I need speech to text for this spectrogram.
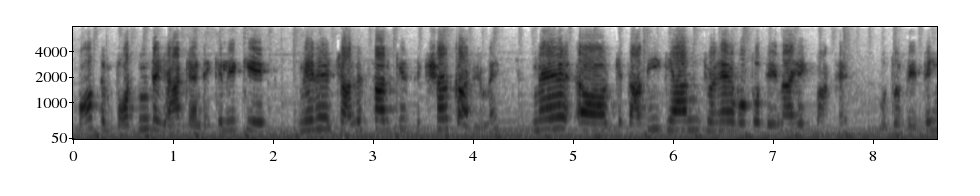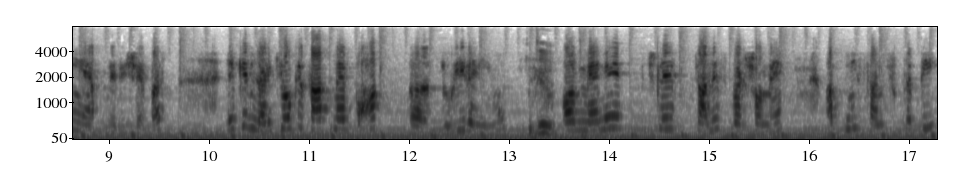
बहुत इम्पोर्टेंट है यहाँ कहने के लिए कि मेरे 40 साल के शिक्षा कार्य में मैं किताबी ज्ञान जो है वो तो देना एक बात है, वो तो देते ही है अपने विषय पर। लेकिन लड़कियों के साथ मैं बहुत जुड़ी रही हूँ। और मैंने पिछले 40 वर्षों में अपनी संस्कृति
